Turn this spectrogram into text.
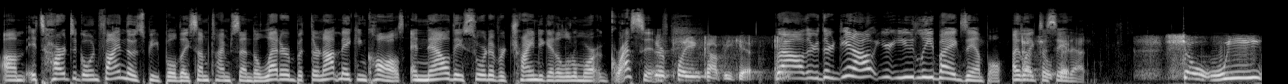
Um, it's hard to go and find those people. They sometimes send a letter, but they're not making calls, and now they sort of are trying to get a little more aggressive. They're playing copycat. well, they're, they're you know you you lead by example. I like to That's say that. So we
